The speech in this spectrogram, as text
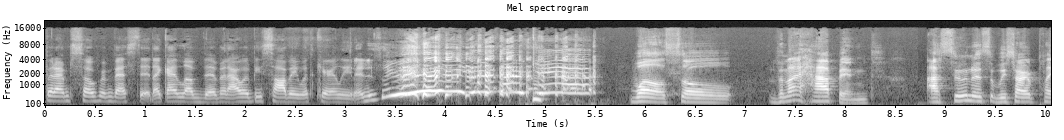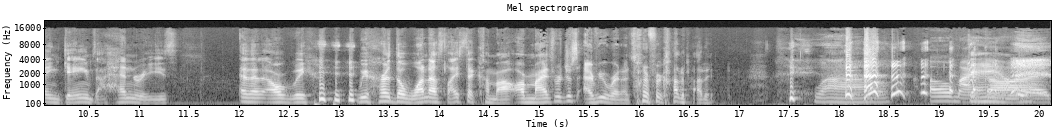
but I'm so invested. Like I love them, and I would be sobbing with Carolina, just like. Well, so the night happened as soon as we started playing games at Henry's, and then our, we we heard the one us lights that come out. Our minds were just everywhere, and I totally forgot about it. Wow. Oh my Damn. god.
